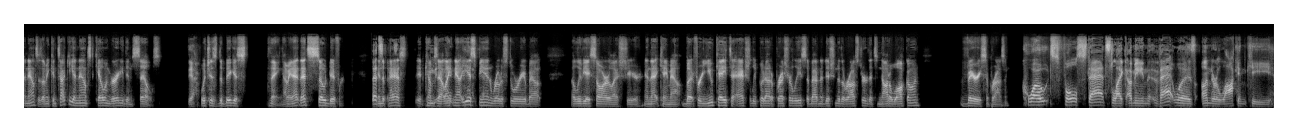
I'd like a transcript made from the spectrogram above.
announces. I mean, Kentucky announced Kellan Grady themselves. Yeah. Which is the biggest thing. I mean, that, that's so different. That's in the past, it comes out like now ESPN wrote a story about Olivier Sarr last year, and that came out. But for UK to actually put out a press release about an addition to the roster that's not a walk on, very surprising. quotes, full stats. Like, I mean, that was under lock and key.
